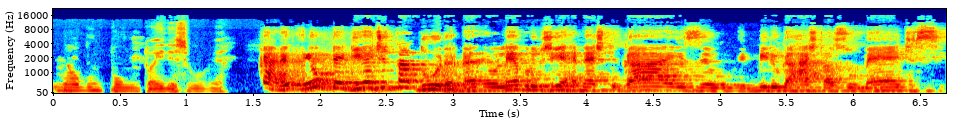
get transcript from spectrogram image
em algum ponto aí desse governo? Cara, eu, eu peguei a ditadura, né? Eu lembro de Ernesto Geisel, Emílio Garrasta Azul Médici,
